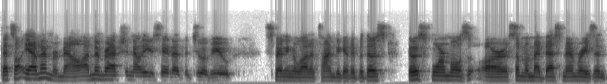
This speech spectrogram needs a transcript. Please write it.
That's all. Yeah, I remember Mal. I remember actually now that you say that, the two of you spending a lot of time together. But those those formals are some of my best memories. And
